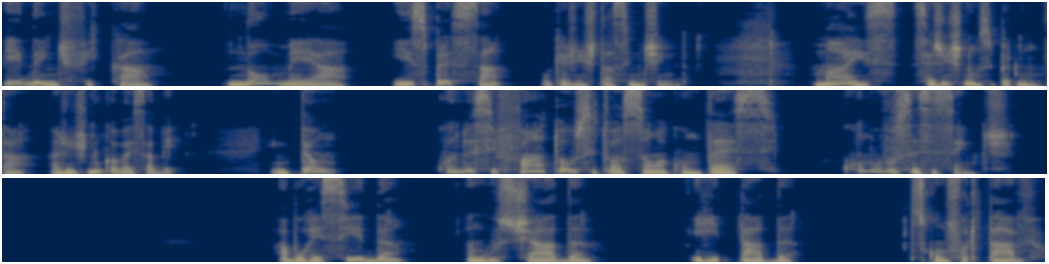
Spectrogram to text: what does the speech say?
identificar, nomear e expressar o que a gente está sentindo. Mas, se a gente não se perguntar, a gente nunca vai saber. Então, quando esse fato ou situação acontece, como você se sente? Aborrecida, angustiada, irritada, desconfortável,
